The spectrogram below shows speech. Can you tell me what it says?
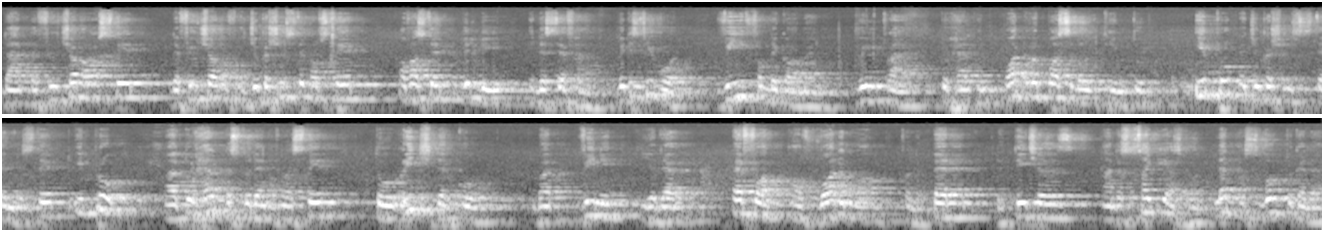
that the future of our state, the future of education system of state, of our state will be in the safe hand. With this few we from the government will try to help in whatever possible thing to improve education system of state, to improve, uh, to help the student of our state to reach their goal. But we need the effort of one and all, from the parents, the teachers, and the society as well. Let us work together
